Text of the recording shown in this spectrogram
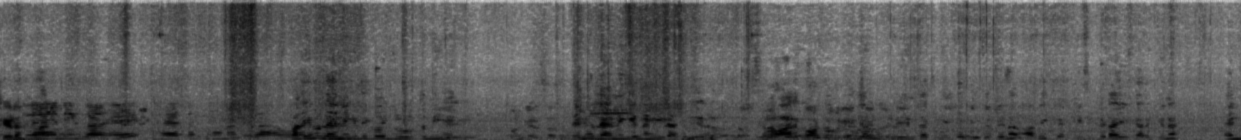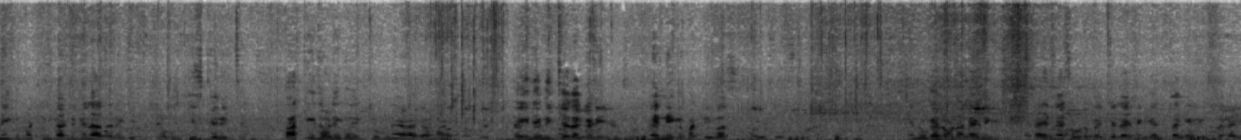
ਕਿਹੜਾ? ਲੈਨਿੰਗ ਇਹ ਹੈ ਤਾਂ ਸੋਹਣਾ ਥੋੜਾ ਪਰ ਇਹਨੂੰ ਲੈਨਿੰਗ ਦੀ ਕੋਈ ਜ਼ਰੂਰਤ ਨਹੀਂ ਹੈਗੀ। ਇਹਨੂੰ ਲੈਨਿੰਗ ਨਹੀਂ ਲੱਗਦੀ। ਸਲਵਾਰ ਕਾਟਨ ਦੀ ਜਾਂ ਮਸਲੀਨ ਦਾ ਕਮੀਜ਼ ਦੇ ਵਿੱਚ ਤੇ ਨਾ ਅਭੀ ਇਸ ਕਢਾਈ ਕਰਕੇ ਨਾ ਇੰਨੀ ਕੁ ਪੱਟੀ ਕੱਢ ਕੇ ਲਾ ਦੇਣੇ ਵਿੱਚ ਤੇ ਉਹ ਵੀ ਇਸਕੇ ਨੀਚੇ। ਬਾਕੀ ਥੋੜੀ ਕੋਈ ਚੁਭਨੇ ਵਾਲਾ ਕੰਮ ਹੈ। ਤੇ ਇਹਦੇ ਨੀਚੇ ਲੱਗਣੀ ਇੰਨੀ ਕੁ ਪੱਟੀ ਬਸ। ਇਹਨੂੰ ਕੀ ਲੋੜ ਲਾਈਨਿੰਗ ਅੱਛਾ ਇੰਨੇ ਸੂਟ ਵਿੱਚ ਲਾਈਨਿੰਗ ਕਿੱਥੇ ਤੱਕ ਇਹਦੀ ਲਗਾਈ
